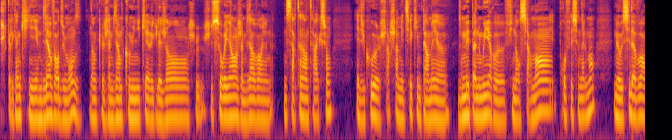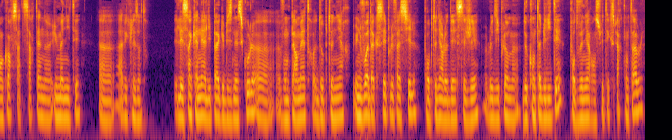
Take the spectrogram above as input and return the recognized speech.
Je suis quelqu'un qui aime bien voir du monde, donc j'aime bien me communiquer avec les gens, je, suis souriant, j'aime bien avoir une certaine interaction. Et du coup, euh, je cherche un métier qui me permet euh, de m'épanouir euh, financièrement, professionnellement, mais aussi d'avoir encore cette certaine humanité avec les autres. Les cinq années à l'IPAG Business School vont me permettre d'obtenir une voie d'accès plus facile pour obtenir le DSCG, le diplôme de comptabilité, pour devenir ensuite expert comptable.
